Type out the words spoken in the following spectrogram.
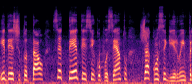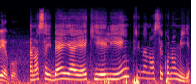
e deste total, 75% já conseguiram emprego. A nossa ideia é que ele entre na nossa economia,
